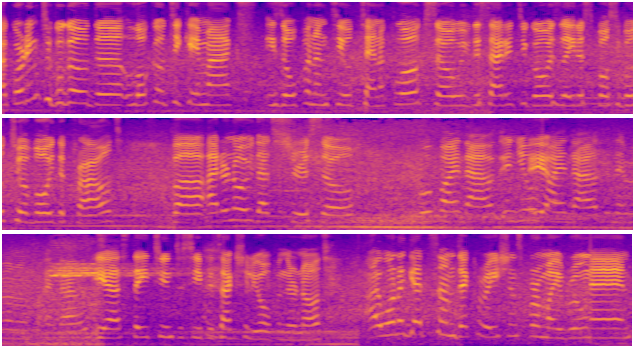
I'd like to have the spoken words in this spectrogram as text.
According to Google, the local TK Maxx is open until 10 o'clock, so we've decided to go as late as possible to avoid the crowd. But I don't know if that's true, so we'll find out, and you'll yeah. find out, and everyone will find out. Yeah, stay tuned to see if it's actually open or not. I want to get some decorations for my room and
